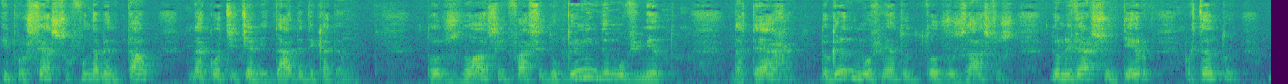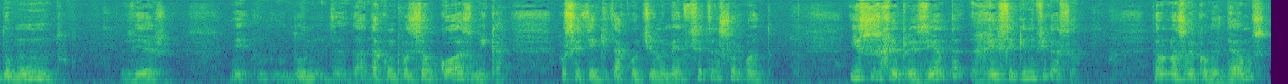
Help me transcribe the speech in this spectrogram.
e processo fundamental na cotidianidade de cada um. Todos nós, em face do grande movimento da Terra, do grande movimento de todos os astros, do universo inteiro, portanto, do mundo, vejo, do, da, da composição cósmica, você tem que estar continuamente se transformando. Isso representa ressignificação. Então, nós recomendamos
